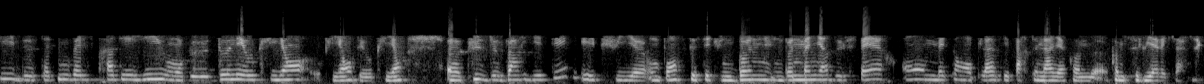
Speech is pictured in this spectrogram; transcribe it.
de cette nouvelle stratégie où on veut donner aux clients, aux clientes et aux clients euh, plus de variété. Et puis, euh, on pense que c'est une bonne, une bonne manière de le faire en mettant en place des partenariats comme, comme celui avec la FNAC.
